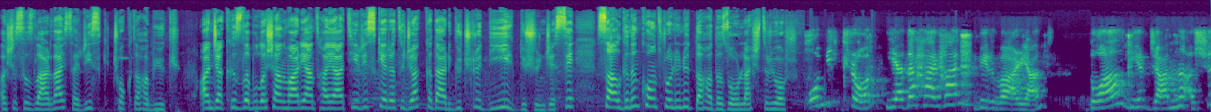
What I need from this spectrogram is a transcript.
Aşısızlardaysa risk çok daha büyük. Ancak hızla bulaşan varyant hayati risk yaratacak kadar güçlü değil düşüncesi salgının kontrolünü daha da zorlaştırıyor. Omikron ya da herhangi bir varyant doğal bir canlı aşı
